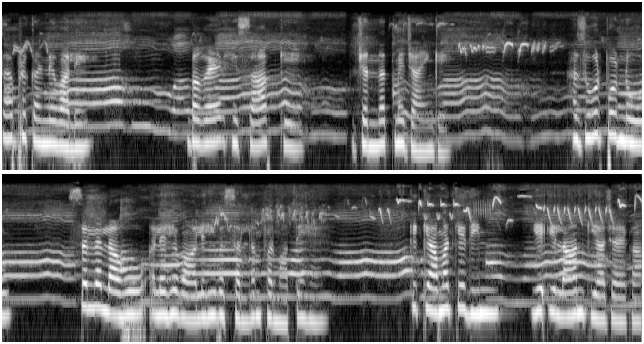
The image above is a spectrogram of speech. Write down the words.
सब्र करने वाले बग़ैर हिसाब के जन्नत में जाएँगे। हजूरपुर नूर सल्लल्लाहु अलैहि वसल्लम फरमाते हैं कि क़यामत के दिन ये ऐलान किया जाएगा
